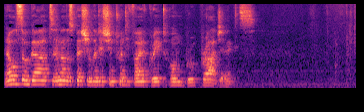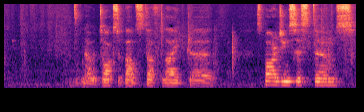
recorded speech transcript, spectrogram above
And I also got another special edition 25 Great Homebrew Projects. Now it talks about stuff like uh, sparging systems,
